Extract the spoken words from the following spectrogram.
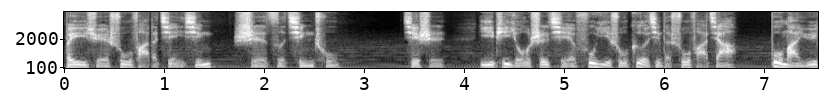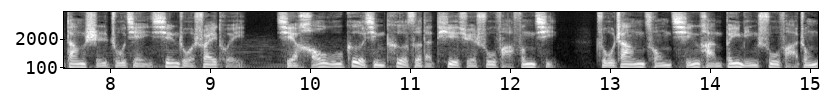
碑学书法的渐兴始自清初。其实，一批有识且富艺术个性的书法家，不满于当时逐渐纤弱衰颓且毫无个性特色的帖学书法风气，主张从秦汉碑铭书法中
